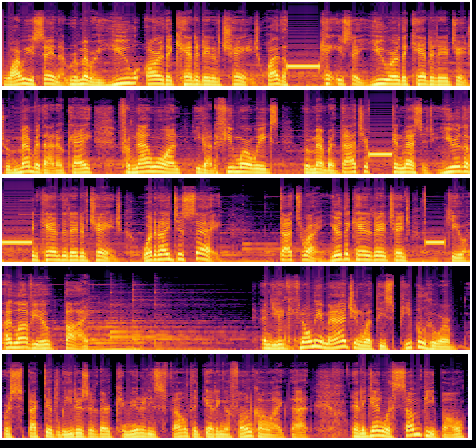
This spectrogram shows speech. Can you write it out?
Why were you saying that? Remember, you are the candidate of change. Why the f- can't you say you are the candidate of change? Remember that, okay? From now on, you got a few more weeks. Remember, that's your message. You're the candidate of change. What did I just say? That's right. You're the candidate of change. F you. I love you. Bye. And you can only imagine what these people who are respected leaders of their communities felt at getting a phone call like that. And again, with some people,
